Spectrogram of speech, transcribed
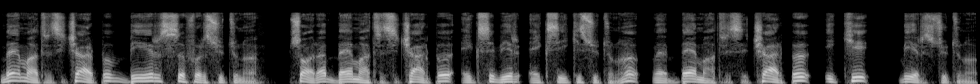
B matrisi çarpı 1, 0 sütunu. Sonra B matrisi çarpı eksi 1, eksi 2 sütunu ve B matrisi çarpı 2, 1 sütunu.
